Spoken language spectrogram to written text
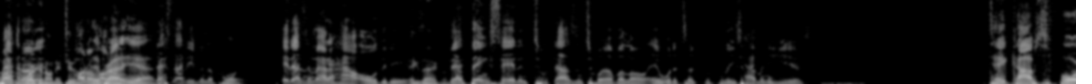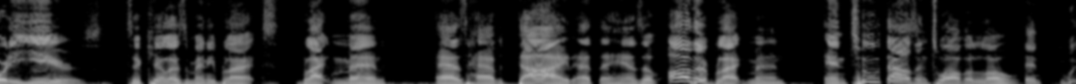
they're matter. working on it too. Hold on, hold probably- on. yeah. That's not even the point. It doesn't matter how old it is. Exactly. That thing said in 2012 alone, it would have took the police how many years? Take cops 40 years to kill as many blacks black men as have died at the hands of other black men in 2012 alone. And we,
